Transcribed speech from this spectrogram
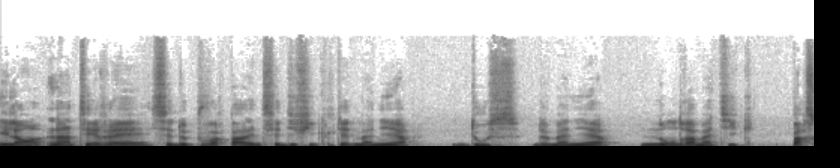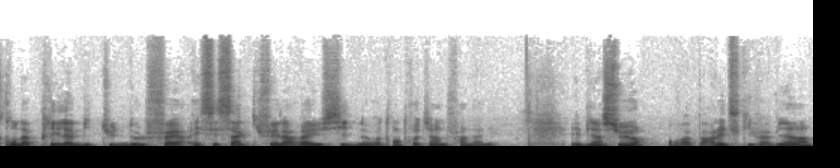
Et là, l'intérêt, c'est de pouvoir parler de ces difficultés de manière douce, de manière non dramatique, parce qu'on a pris l'habitude de le faire. Et c'est ça qui fait la réussite de votre entretien de fin d'année. Et bien sûr, on va parler de ce qui va bien,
